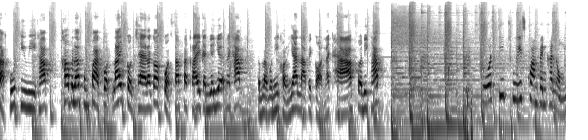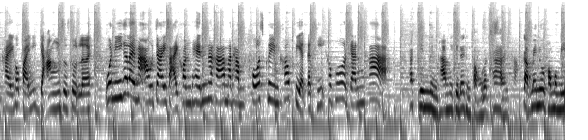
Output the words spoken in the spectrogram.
สักฟู้ดทีวีครับ เข้าไปแล้วผมฝากกดไลค์กดแชร์แล้วก็กด Subscribe กันเยอะๆนะครับสำหรับวันนี้ขออนุญาตลาไปก่อนนะครับ สวัสดีครับ โพสต์ที่ทวิสต์ความเป็นขนมไทยเข้าไปนี่ดังสุดๆเลย วันนี้ก็เลยมาเอาใจสายคอนเทนต์นะคะ มาทำโพสต์ครีมข้าวเปียกกะทิข้าวโพดกันค่ะ ถ้ากิน1คำนี่คือได้ถึง 2 รสชาติใช่ค่ะกับเมนูของหมอมี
